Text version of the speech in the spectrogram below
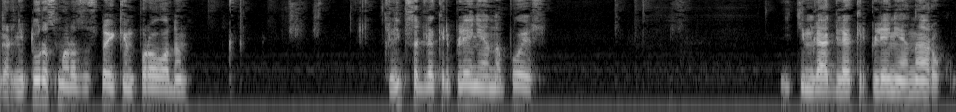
гарнитура с морозостойким проводом, клипса для крепления на пояс и темляк для крепления на руку.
